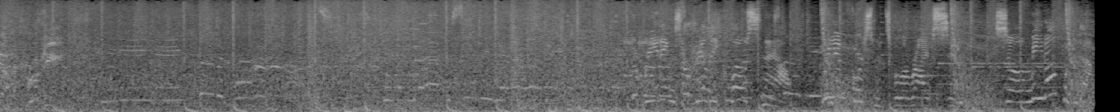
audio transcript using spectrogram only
got, Rookie! The readings are really close now. Reinforcements will arrive soon, so meet up with them.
